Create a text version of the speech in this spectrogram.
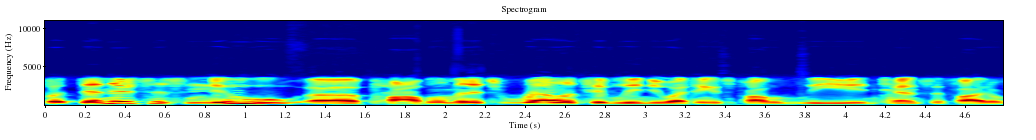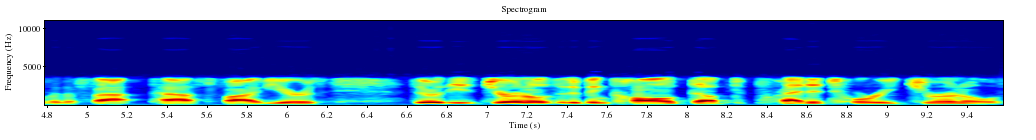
but then there's this new uh, problem, and it's relatively new. I think it's probably intensified over the fa- past five years. There are these journals that have been called dubbed predatory journals.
